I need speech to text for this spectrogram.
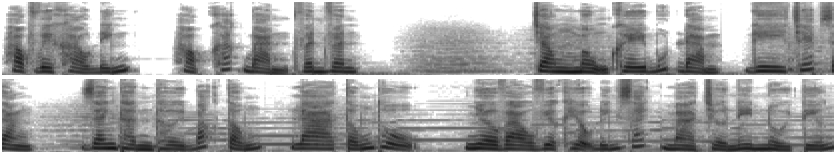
học về khảo đính, học khắc bản vân vân. Trong Mộng Khê Bút Đàm ghi chép rằng danh thần thời Bắc Tống là Tống Thụ nhờ vào việc hiệu đính sách mà trở nên nổi tiếng.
